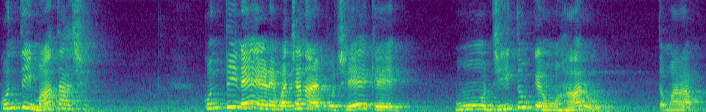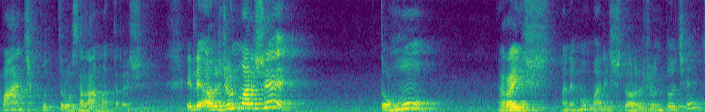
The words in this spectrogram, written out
કુંતી માતા છે. કુંતીને એણે વચન આપ્યું છે કે હું જીતું કે હું હારું તમારા પાંચ પુત્રો સલામત રહેશે. એટલે અર્જુન મરશે તો હું રહીશ અને હું મરીશ. તો અર્જુન તો છે જ.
